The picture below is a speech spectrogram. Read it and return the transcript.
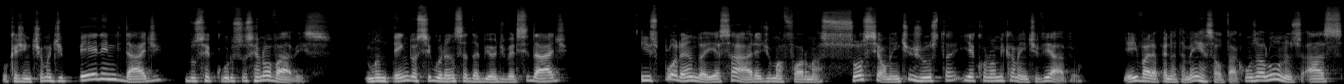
o que a gente chama de perenidade dos recursos renováveis, mantendo a segurança da biodiversidade e explorando aí essa área de uma forma socialmente justa e economicamente viável. E aí vale a pena também ressaltar com os alunos as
